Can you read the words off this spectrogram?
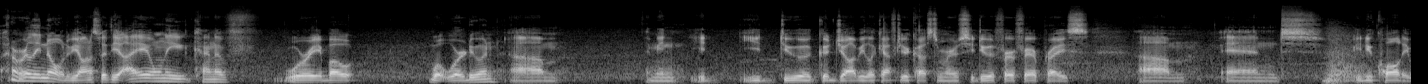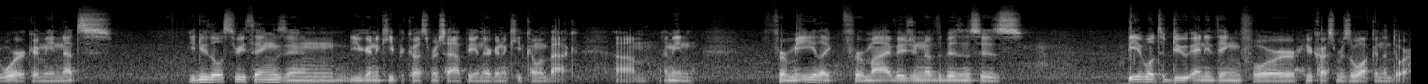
I don't really know, to be honest with you. I only kind of worry about what we're doing. Um, I mean, you you do a good job. You look after your customers. You do it for a fair price, um, and you do quality work. I mean, that's you do those three things, and you're going to keep your customers happy, and they're going to keep coming back. Um, I mean, for me, like for my vision of the business is be able to do anything for your customers to walk in the door.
